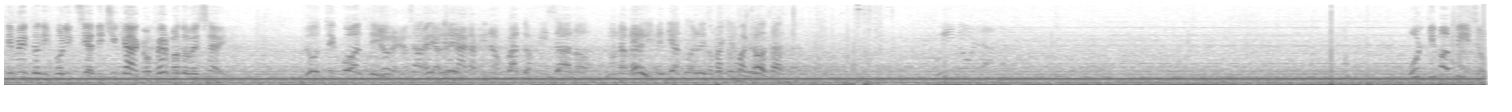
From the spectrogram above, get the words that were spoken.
Dipartimento di Polizia di Chicago, fermo dove sei. Tutti quanti, state allerta fino a quando Pisano non avrà rimediato alle fatto qualcosa? Qui nulla. Ultimo avviso,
